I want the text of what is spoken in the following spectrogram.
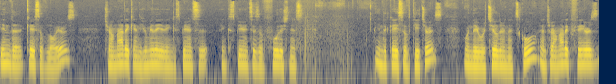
in the case of lawyers. Traumatic and humiliating experiences, experiences of foolishness in the case of teachers when they were children at school, and traumatic fears,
